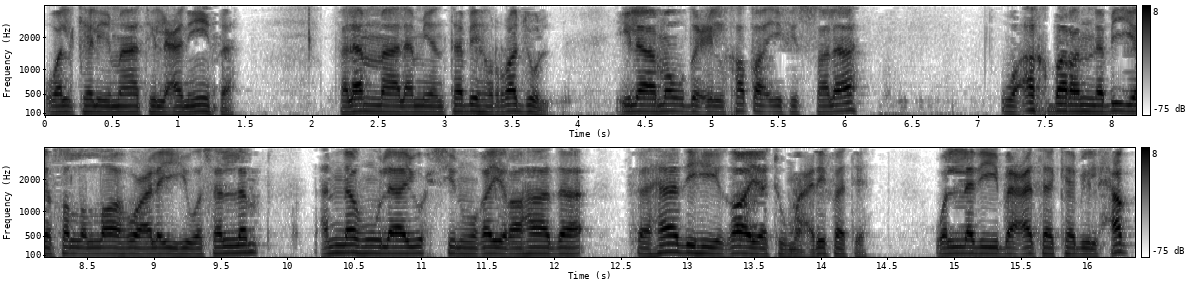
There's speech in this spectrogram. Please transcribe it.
والكلمات العنيفة. فلما لم ينتبه الرجل إلى موضع الخطأ في الصلاة وأخبر النبي صلى الله عليه وسلم أنه لا يحسن غير هذا فهذه غاية معرفته. والذي بعثك بالحق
